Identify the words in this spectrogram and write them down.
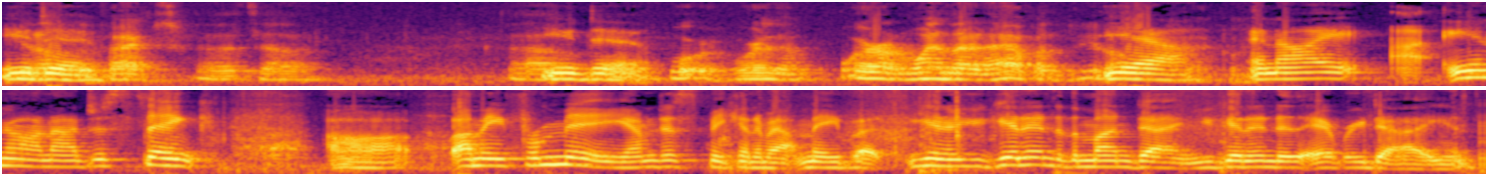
You know, do. The fact that, uh, You do. where, where the, where and when that happened, you know. Yeah, and I, I, you know, and I just think, uh, I mean, for me, I'm just speaking about me, but you know, you get into the mundane, you get into the everyday, and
